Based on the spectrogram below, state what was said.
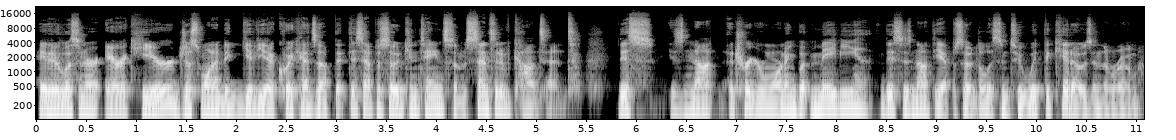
Hey there, listener. Eric here. Just wanted to give you a quick heads up that this episode contains some sensitive content. This is not a trigger warning, but maybe this is not the episode to listen to with the kiddos in the room.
